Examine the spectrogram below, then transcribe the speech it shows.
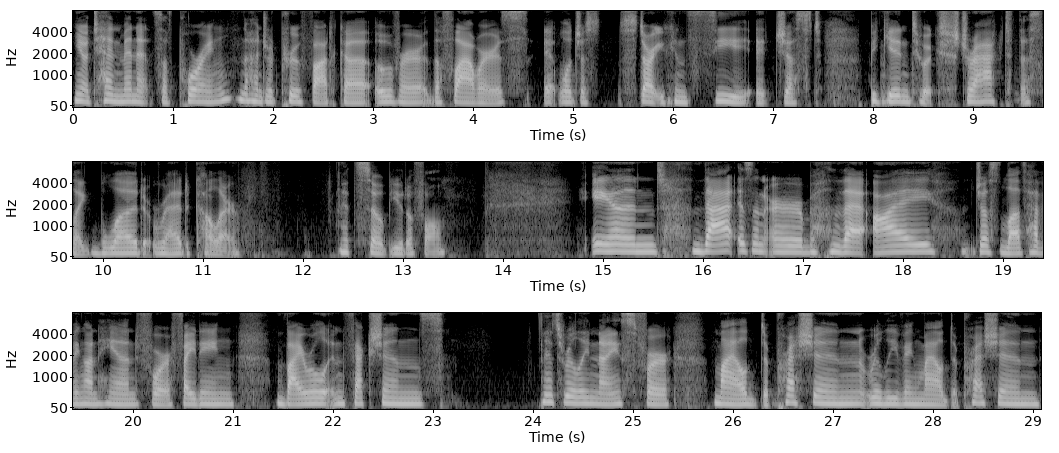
you know 10 minutes of pouring the 100 proof vodka over the flowers it will just start you can see it just begin to extract this like blood red color it's so beautiful and that is an herb that I just love having on hand for fighting viral infections. It's really nice for mild depression, relieving mild depression.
